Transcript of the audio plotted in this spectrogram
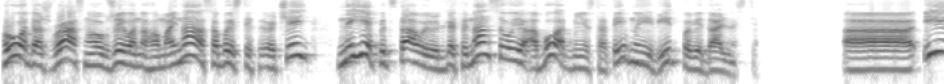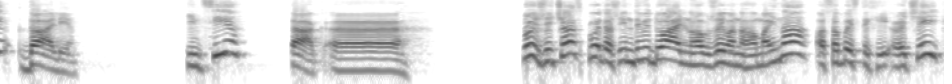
продаж власного вживаного майна особистих речей не є підставою для фінансової або адміністративної відповідальності. А, і далі. В кінці, так. Е, той же час продаж індивідуального вживаного майна особистих речей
